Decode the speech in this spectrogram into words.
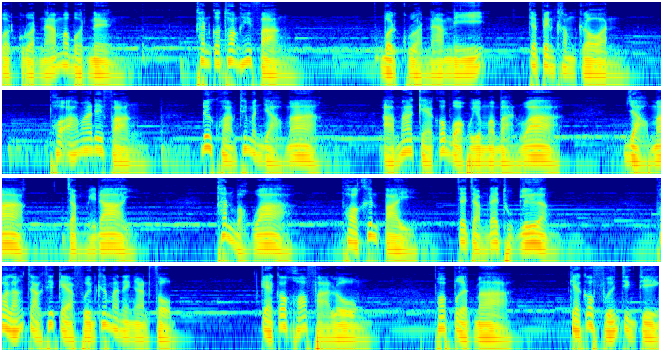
บทกรวดน้ำมาบทหนึ่ง ท่านก็ท่องให้ฟัง บทกรวดน้ำนี้จะเป็นคำกรอน พออาม่าได้ฟังด้วยความที่มันยาวมาก อาม่าแกก็บอกยมบาลว่า ยาวมากจำไม่ได้ ท่านบอกว่า พอขึ้นไปจะจำได้ทุกเรื่อง พอหลังจากที่แกฟื้นขึ้นมาในงานศพ แกก็เคาะฝาลง พอเปิดมา แกก็ฟื้นจริง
